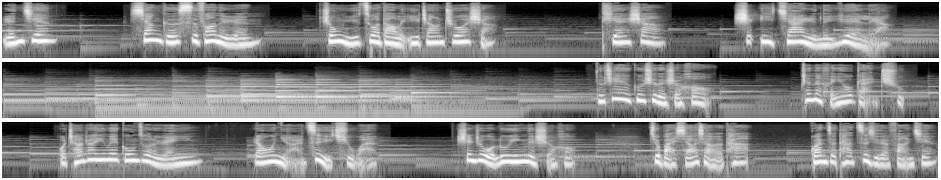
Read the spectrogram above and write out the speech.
人间相隔四方的人，终于坐到了一张桌上，天上是一家人的月亮。读这个故事的时候，真的很有感触。我常常因为工作的原因，让我女儿自己去玩，甚至我录音的时候，就把小小的她关在她自己的房间，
